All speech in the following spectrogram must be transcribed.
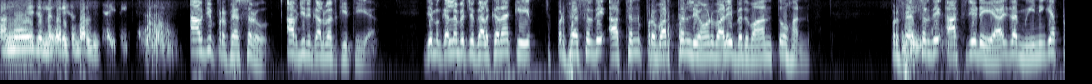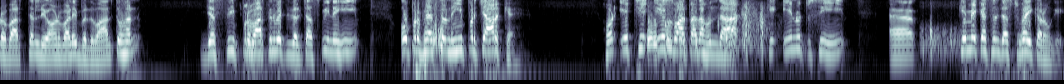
ਸਾਨੂੰ ਇਹ ਜ਼ਿੰਮੇਵਾਰੀ ਸੰਭਾਲਣੀ ਚਾਹੀਦੀ। ਆਪ ਜੀ ਪ੍ਰੋਫੈਸਰ ਹੋ ਆਪ ਜੀ ਨੇ ਗੱਲਬਾਤ ਕੀਤੀ ਹੈ। ਜੇ ਮੈਂ ਗੱਲਾਂ ਵਿੱਚੋਂ ਗੱਲ ਕਰਾਂ ਕਿ ਪ੍ਰੋਫੈਸਰ ਦੇ ਅਰਥਨ ਪਰਿਵਰਤਨ ਲਿਆਉਣ ਵਾਲੇ ਵਿਦਵਾਨ ਤੋਂ ਹਨ। ਪ੍ਰੋਫੈਸਰ ਦੇ ਅਰਥ ਜਿਹੜੇ ਆ ਜਿਹੜਾ ਮੀਨਿੰਗ ਹੈ ਪਰਿਵਰਤਨ ਲਿਆਉਣ ਵਾਲੇ ਵਿਦਵਾਨ ਤੋਂ ਹਨ। ਜਿਸ ਦੀ ਪਰਿਵਰਤਨ ਵਿੱਚ ਦਿਲਚਸਪੀ ਨਹੀਂ ਉਹ ਪ੍ਰੋਫੈਸਰ ਨਹੀਂ ਪ੍ਰਚਾਰਕ ਹੈ। ਹੁਣ ਇੱਥੇ ਇਹ ਸਵਾਲ। ਪੈਦਾ ਹੁੰਦਾ ਕਿ ਇਹਨੂੰ ਤੁਸੀਂ ਕਿਵੇਂ ਕਿਸ ਨੂੰ ਜਸਟੀਫਾਈ ਕਰੋਗੇ?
